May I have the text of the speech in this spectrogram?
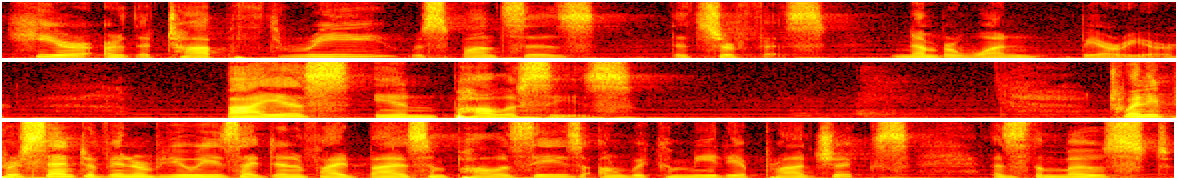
here are the top three responses that surface. Number one, barrier. Bias in policies. 20% of interviewees identified bias in policies on Wikimedia projects as the most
